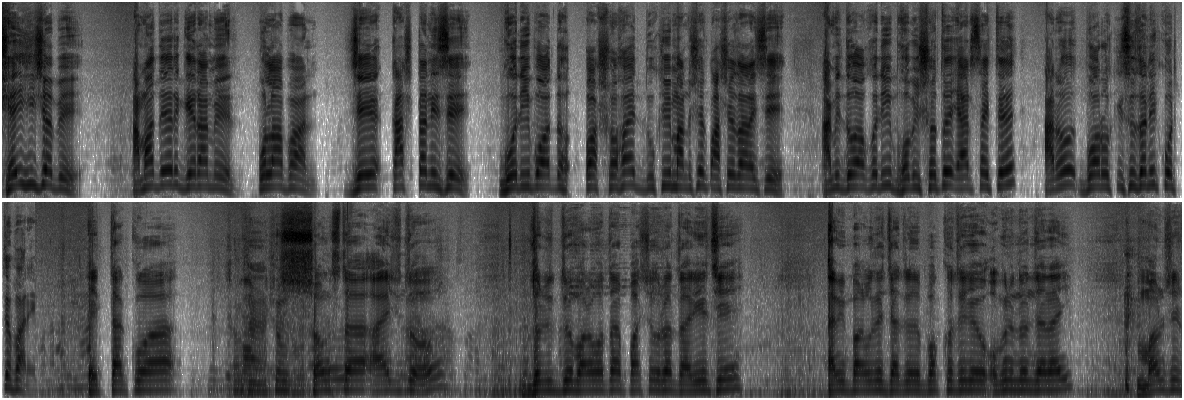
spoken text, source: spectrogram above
সেই হিসাবে আমাদের গ্রামের পোলাপান যে কাজটা নিছে, গরিব অসহায়, দুঃখী মানুষের পাশে দাঁড়াইছে, আমি দোয়া করি ভবিষ্যতে এর চাইতে আরও বড় কিছু জানি করতে পারে। এই সংস্থা আয়োজিত দরিদ্র মানবতার পাশে ওরা দাঁড়িয়েছে। আমি বাংলাদেশ জাতীয় পক্ষ থেকে অভিনন্দন জানাই। মানুষের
